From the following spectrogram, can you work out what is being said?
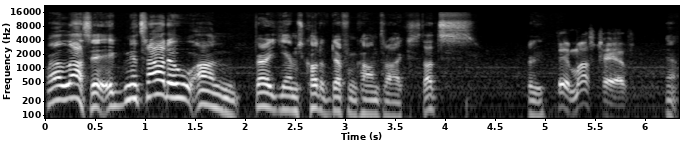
Well, that's it. Nitrado and Very Games could have different contracts. That's true. They must have. Yeah.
